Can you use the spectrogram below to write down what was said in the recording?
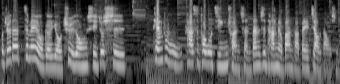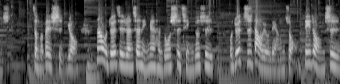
我觉得这边有个有趣的东西，就是天赋它是透过基因传承，但是它没有办法被教导什么是怎么被使用。嗯那我觉得其实人生里面很多事情，就是我觉得知道有两种，第一种是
